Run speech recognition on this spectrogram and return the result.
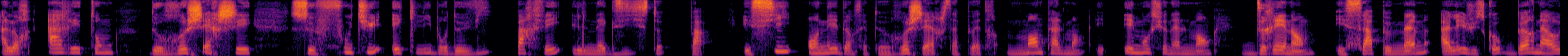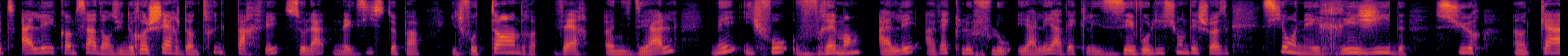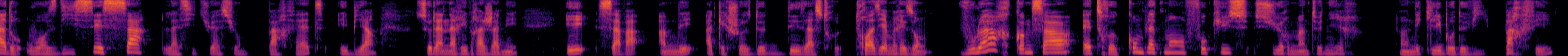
Alors arrêtons de rechercher ce foutu équilibre de vie parfait, il n'existe pas. Et si on est dans cette recherche, ça peut être mentalement et émotionnellement drainant et ça peut même aller jusqu'au burn-out. Aller comme ça dans une recherche d'un truc parfait, cela n'existe pas. Il faut tendre vers un idéal, mais il faut vraiment aller avec le flot et aller avec les évolutions des choses. Si on est rigide sur un cadre où on se dit c'est ça la situation parfaite, eh bien, cela n'arrivera jamais et ça va amener à quelque chose de désastreux. Troisième raison, Vouloir comme ça être complètement focus sur maintenir un équilibre de vie parfait,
